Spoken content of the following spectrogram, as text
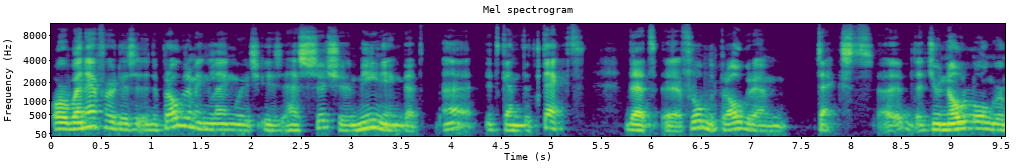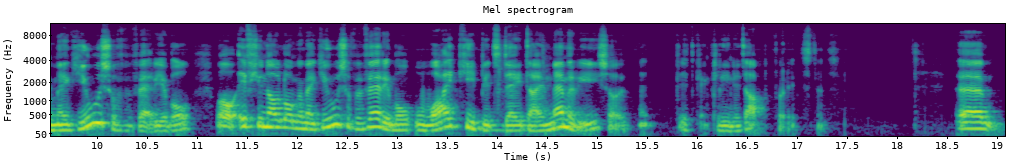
or whenever this, the programming language is, has such a meaning that uh, it can detect that uh, from the program text uh, that you no longer make use of a variable, well, if you no longer make use of a variable, why keep its data in memory so it, it can clean it up, for instance. Um,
